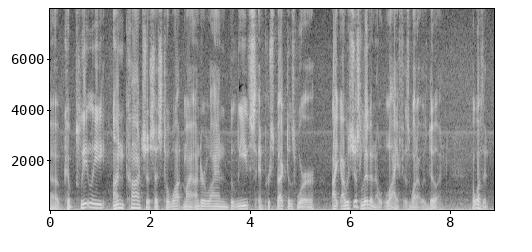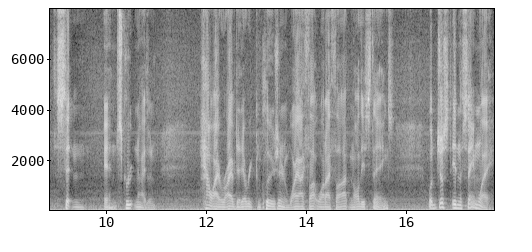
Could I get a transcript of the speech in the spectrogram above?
uh, completely unconscious as to what my underlying beliefs and perspectives were. I, I was just living a life, is what I was doing. I wasn't sitting and scrutinizing how I arrived at every conclusion and why I thought what I thought and all these things. Well, just in the same way,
